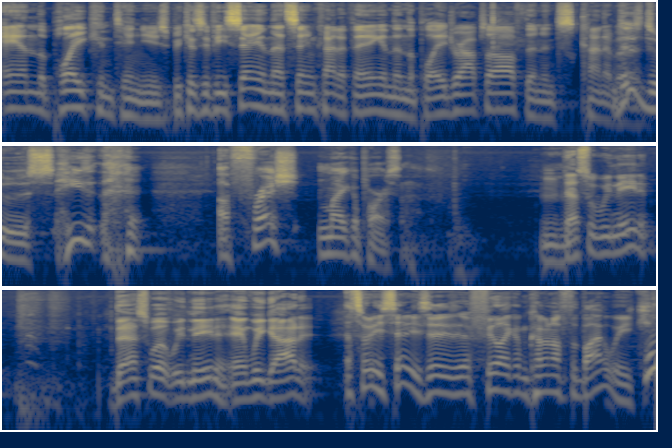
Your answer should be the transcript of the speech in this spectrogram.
and the play continues because if he's saying that same kind of thing and then the play drops off, then it's kind of a, this dude is he's a fresh Micah Parsons. Mm-hmm. That's what we needed. That's what we needed, and we got it. That's what he said. He said, I feel like I'm coming off the bye week. And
